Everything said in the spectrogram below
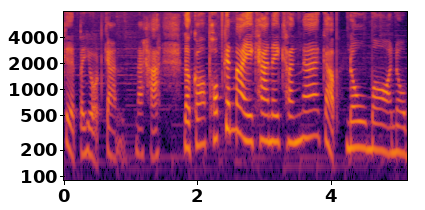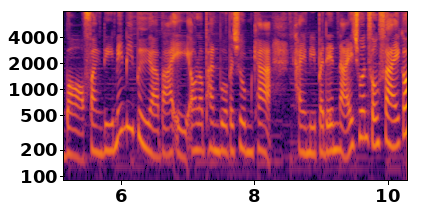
เกิดประโยชน์กันนะคะ แล้วก็พบกันใหม่ค่ะในครั้งหน้ากับ No More No b a l l ฟังดีไม่มีเบื่อบายเออรพันธ์บัวประชุมค่ะ ใครมีประเด็นไหนชวนสงสัยก็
